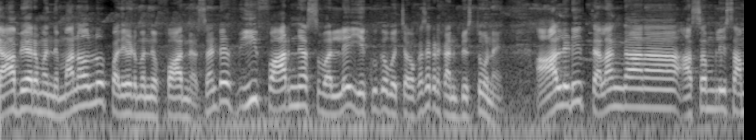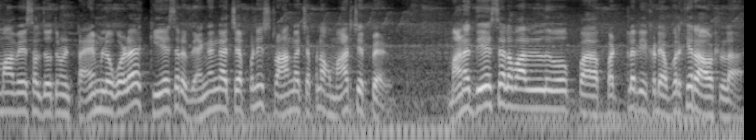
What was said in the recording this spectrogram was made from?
యాభై ఆరు మంది మనోళ్ళు పదిహేడు మంది ఫారినర్స్. అంటే ఈ ఫారినర్స్ వల్లే ఎక్కువగా వచ్చే అవకాశం ఇక్కడ కనిపిస్తూ ఉన్నాయి. ఆల్రెడీ తెలంగాణ అసెంబ్లీ సమావేశాలు జరుగుతున్న టైంలో కూడా కేసీఆర్ వ్యంగంగా చెప్పని స్ట్రాంగ్గా చెప్పని ఒక మాట చెప్పాడు. మన దేశాల వాళ్ళు ప- పట్ల ఇక్కడ ఎవరికీ రావట్లా.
